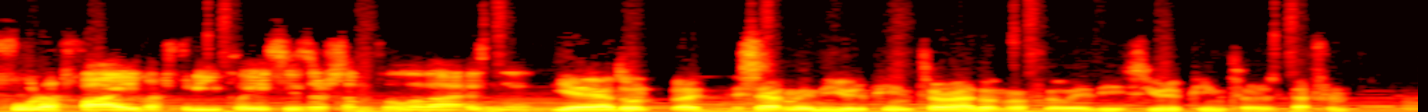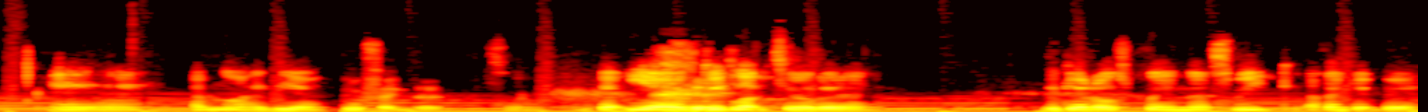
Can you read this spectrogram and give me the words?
four or five or three places or something like that, isn't it? Yeah, I don't. I, certainly in the European tour, I don't know if the ladies' European tour is different. Uh, I have no idea. We'll find out. So, but yeah, good luck to the the girls playing this week. I think it'd be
